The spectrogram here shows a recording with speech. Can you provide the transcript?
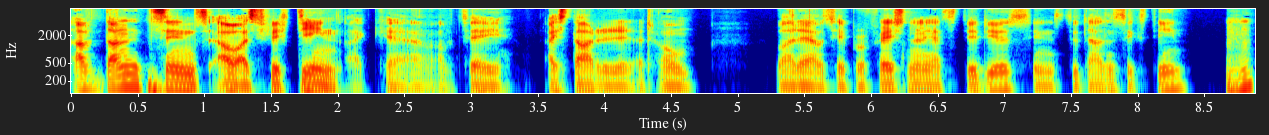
I've done it since I was 15. Like uh, I would say, I started it at home, but I would say professionally at studios since 2016. Mhm.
